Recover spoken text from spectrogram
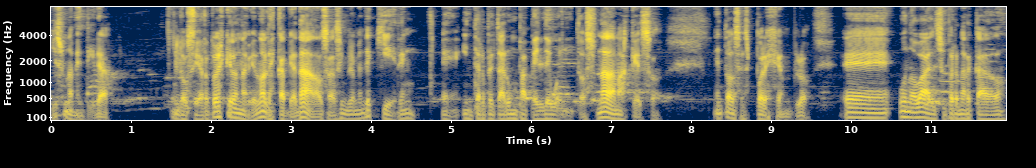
Y es una mentira. Lo cierto es que la Navidad no les cambia nada, o sea, simplemente quieren eh, interpretar un papel de buenitos, nada más que eso. Entonces, por ejemplo, eh, uno va al supermercado.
